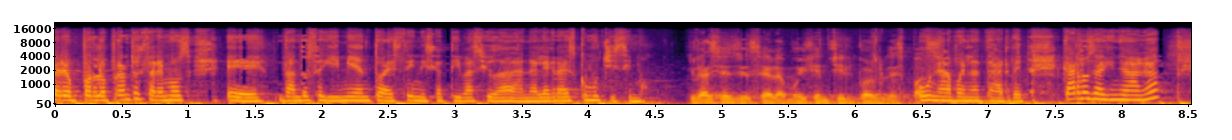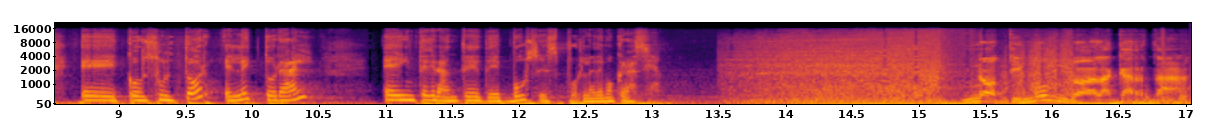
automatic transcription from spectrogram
Pero por lo pronto estaremos eh, dando seguimiento a esta iniciativa ciudadana. Le agradezco muchísimo. Gracias, Gisela, muy gentil por el espacio. Una buena tarde. Carlos Aguinaga, eh, consultor electoral e integrante de Voces por la Democracia. Notimundo a la carta.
